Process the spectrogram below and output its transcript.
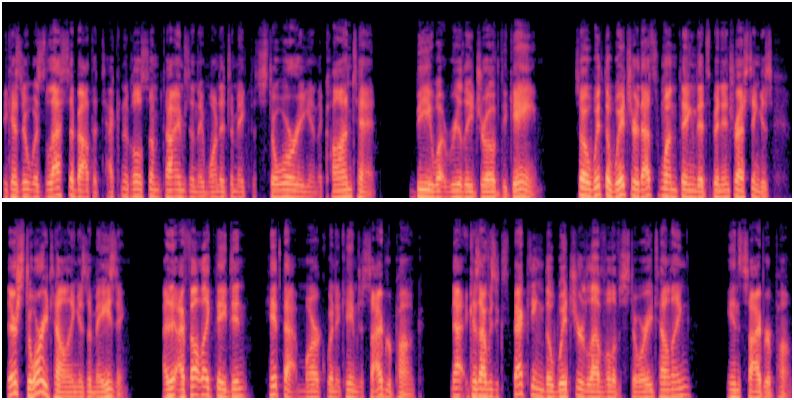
because it was less about the technical sometimes and they wanted to make the story and the content be what really drove the game. So with The Witcher, that's one thing that's been interesting is their storytelling is amazing. I, I felt like they didn't hit that mark when it came to Cyberpunk, because I was expecting the Witcher level of storytelling in Cyberpunk,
